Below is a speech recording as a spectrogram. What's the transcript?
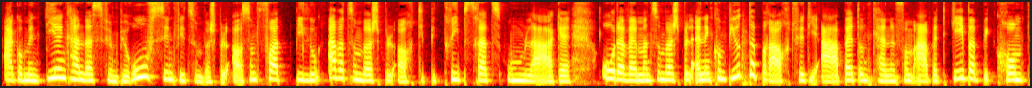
argumentieren kann, dass für den Beruf sind, wie zum Beispiel Aus- und Fortbildung, aber zum Beispiel auch die Betriebsratsumlage oder wenn man zum Beispiel einen Computer braucht für die Arbeit und keinen vom Arbeitgeber bekommt,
